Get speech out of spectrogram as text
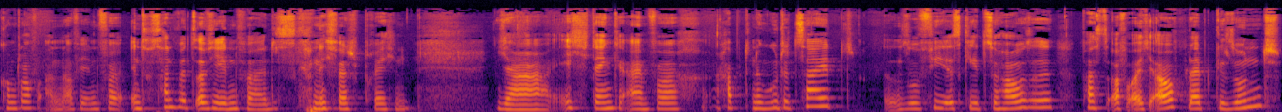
Kommt drauf an, auf jeden Fall. Interessant wird es auf jeden Fall, das kann ich versprechen. Ja, ich denke einfach, habt eine gute Zeit, so viel es geht zu Hause, passt auf euch auf, bleibt gesund.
